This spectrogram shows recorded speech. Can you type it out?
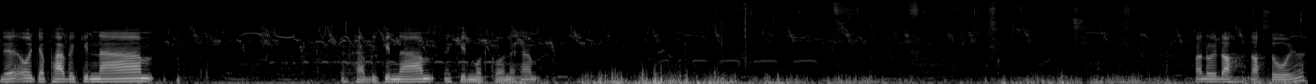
เดี๋ยวโอจะพาไปกินน้ำพาไปกินน้ำให้กินหมดก่อนนะครับ มาโดยดอกดอกสวยนะ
